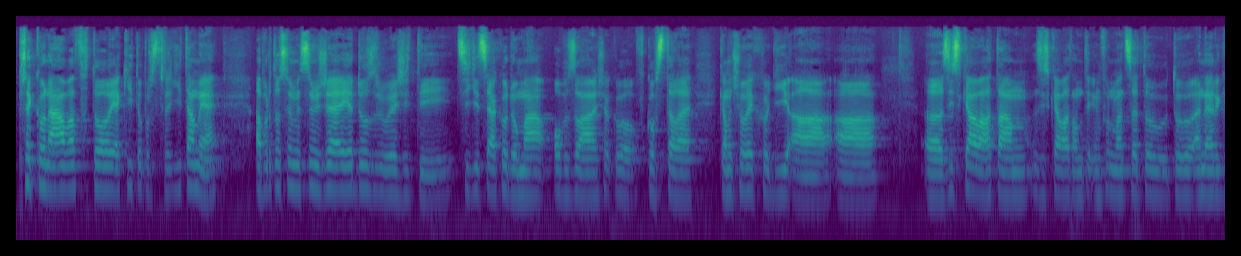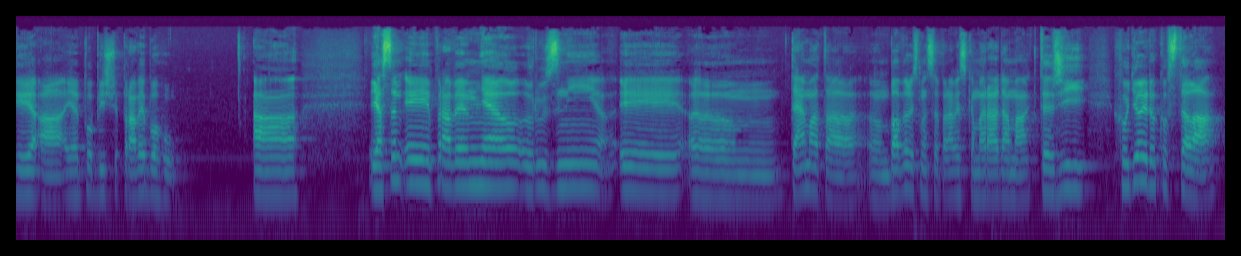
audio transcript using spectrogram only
překonávat to, jaký to prostředí tam je. A proto si myslím, že je dost důležitý cítit se jako doma, obzvlášť jako v kostele, kam člověk chodí a, a získává tam, získává tam ty informace, tu, tu energii a je poblíž právě Bohu. A já jsem i právě měl různý i um, témata. Um, bavili jsme se právě s kamarádama, kteří chodili do kostela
